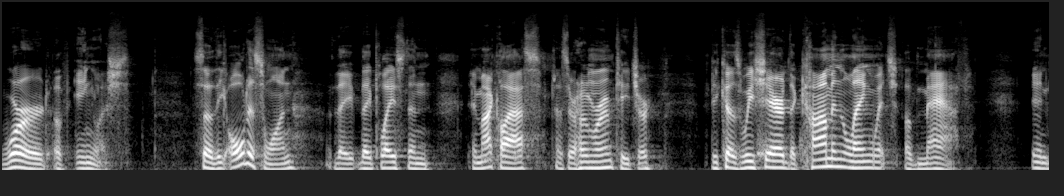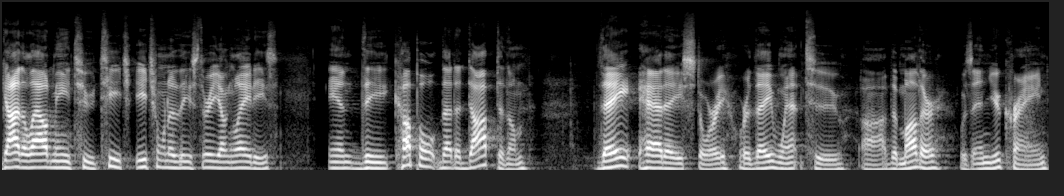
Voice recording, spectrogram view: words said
word of English. So the oldest one, they, they placed in, in my class as their homeroom teacher because we shared the common language of math. And God allowed me to teach each one of these three young ladies and the couple that adopted them, they had a story where they went to, uh, the mother was in Ukraine,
